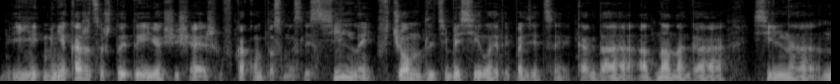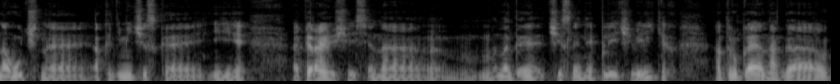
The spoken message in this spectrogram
мне кажется, что и ты ее ощущаешь в каком-то смысле сильной. В чем для тебя сила этой позиции, когда одна нога сильно научная, академическая и опирающаяся на э, многочисленные плечи великих, а другая нога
